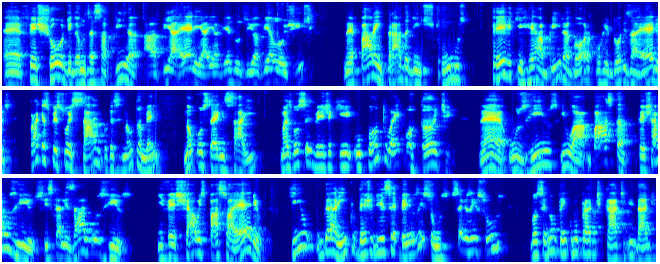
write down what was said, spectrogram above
é, fechou, digamos, essa via, a via aérea e a via do a via logística, né, para a entrada de insumos, teve que reabrir agora corredores aéreos para que as pessoas saiam, porque senão também não conseguem sair. Mas você veja que o quanto é importante né, os rios e o ar. Basta fechar os rios, fiscalizar os rios e fechar o espaço aéreo que o garimpo deixa de receber os insumos. Sem os insumos, você não tem como praticar atividade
